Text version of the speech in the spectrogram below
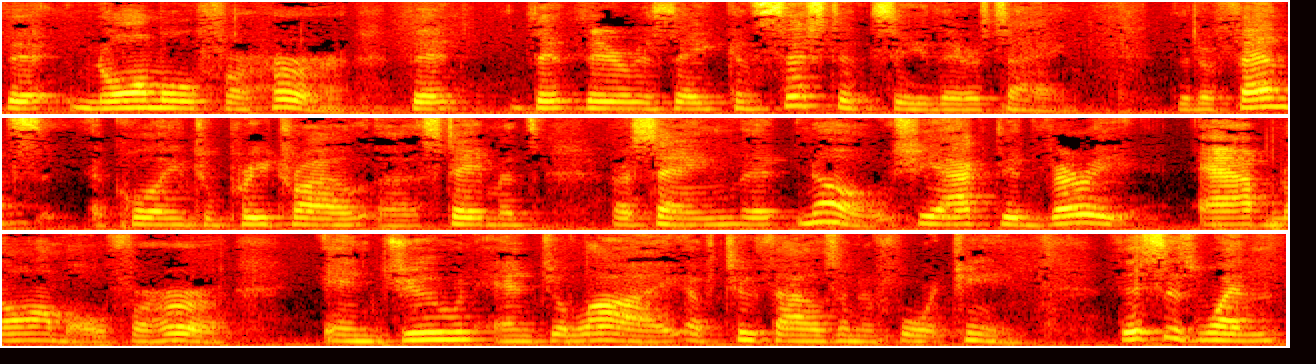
that normal for her, that that there is a consistency. They're saying the defense, according to pretrial uh, statements, are saying that no, she acted very abnormal for her in June and July of 2014. This is when,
